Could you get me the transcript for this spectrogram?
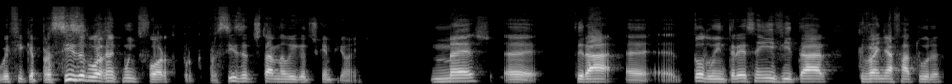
o Benfica precisa do arranque muito forte, porque precisa de estar na Liga dos Campeões. Mas uh, terá uh, todo o interesse em evitar que venha a fatura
